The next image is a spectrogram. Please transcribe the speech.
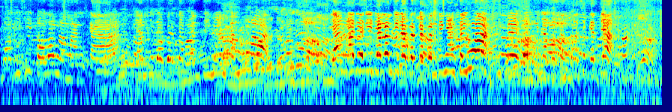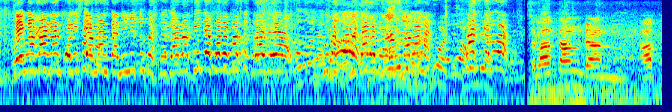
Polisi tolong amankan yang tidak berkepentingan keluar. Yang ada di berkepentingan keluar supaya kami punya konsentrasi kerja. Pengamanan polisi amankan ini tugas negara tidak boleh masuk raya. Tugas negara dengan sembarangan. Keluar. Selatan dan AB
